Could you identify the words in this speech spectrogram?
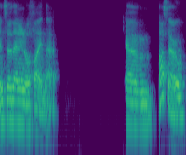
And so then it'll find that. Um, also,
